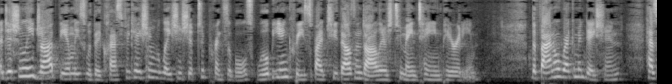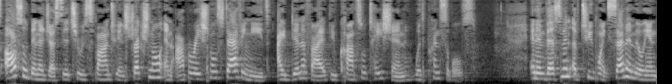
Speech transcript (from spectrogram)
Additionally, job families with a classification relationship to principals will be increased by $2,000 to maintain parity. The final recommendation has also been adjusted to respond to instructional and operational staffing needs identified through consultation with principals. An investment of $2.7 million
